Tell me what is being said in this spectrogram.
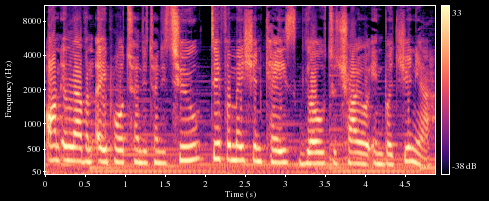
On 11 April 2022, defamation case go to trial in Virginia.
